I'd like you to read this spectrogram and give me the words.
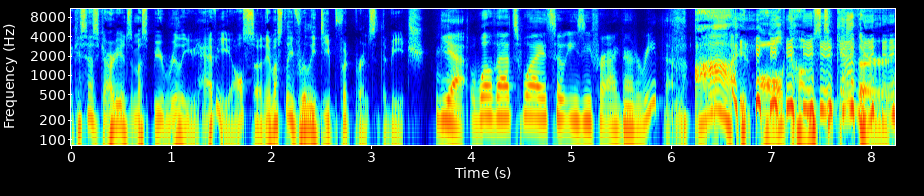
I guess Asgardians must be really heavy also. They must leave really deep footprints at the beach. Yeah, well, that's why it's so easy for Agnar to read them. Ah, it all comes together.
